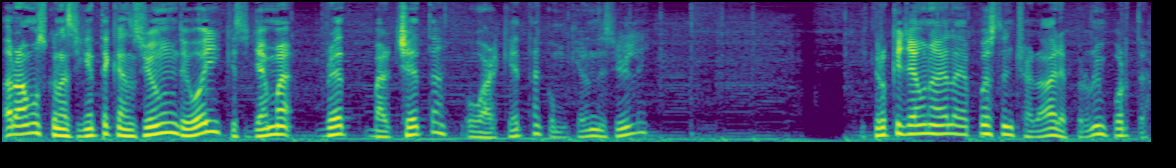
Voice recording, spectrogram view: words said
Ahora vamos con la siguiente canción de hoy que se llama Red Barcheta o Barqueta, como quieran decirle. Y creo que ya una vez la había puesto en Chalabaria, pero no importa.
